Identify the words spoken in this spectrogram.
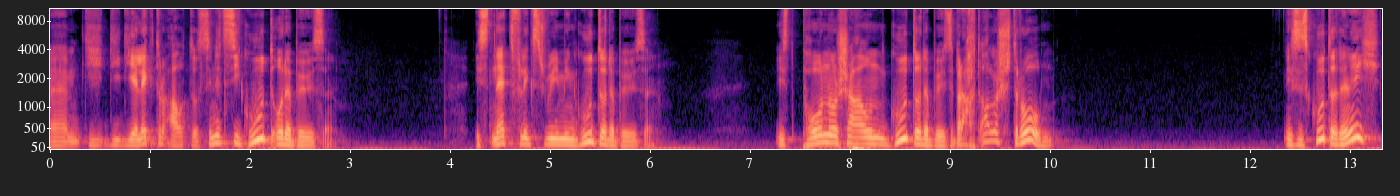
ähm, die, die, die Elektroautos, sind jetzt die gut oder böse? Ist Netflix-Streaming gut oder böse? Ist Pornoschauen gut oder böse? Braucht alles Strom? Ist es gut oder nicht?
